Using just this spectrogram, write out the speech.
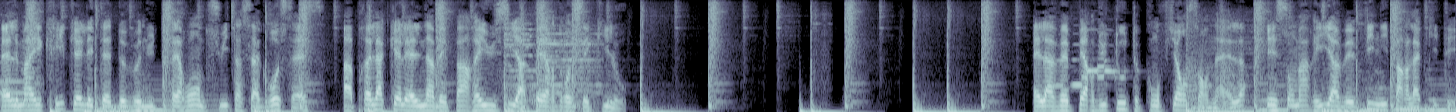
elle m'a écrit qu'elle était devenue très ronde suite à sa grossesse, après laquelle elle n'avait pas réussi à perdre ses kilos. Elle avait perdu toute confiance en elle, et son mari avait fini par la quitter.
